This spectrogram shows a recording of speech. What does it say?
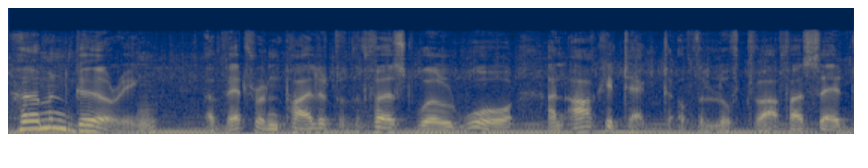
Hermann Goering, a veteran pilot of the First World War and architect of the Luftwaffe, said,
